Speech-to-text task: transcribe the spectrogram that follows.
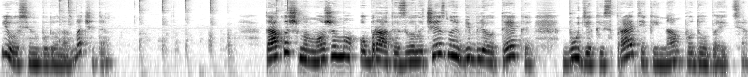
І ось він буде у нас, бачите? Також ми можемо обрати з величезної бібліотеки будь-який спрайт, який нам подобається.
